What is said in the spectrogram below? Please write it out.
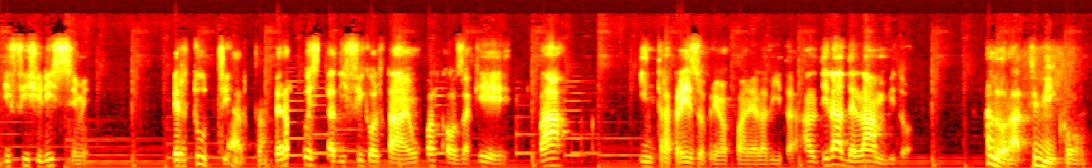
difficilissimi per tutti, certo. però questa difficoltà è un qualcosa che va intrapreso prima o poi nella vita, al di là dell'ambito. Allora, ti dico,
